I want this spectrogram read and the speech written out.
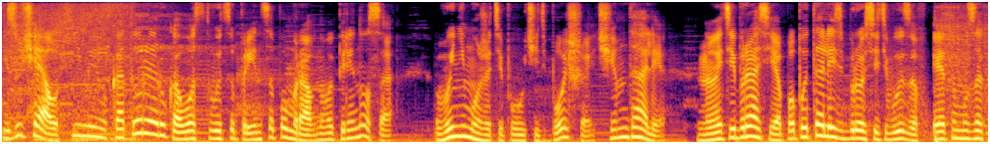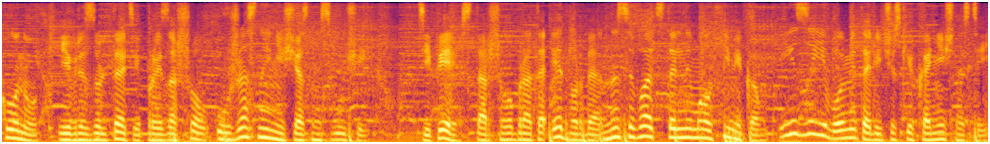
изучая алхимию, которая руководствуется принципом равного переноса. Вы не можете получить больше, чем дали. Но эти братья попытались бросить вызов этому закону, и в результате произошел ужасный несчастный случай. Теперь старшего брата Эдварда называют стальным алхимиком из-за его металлических конечностей,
